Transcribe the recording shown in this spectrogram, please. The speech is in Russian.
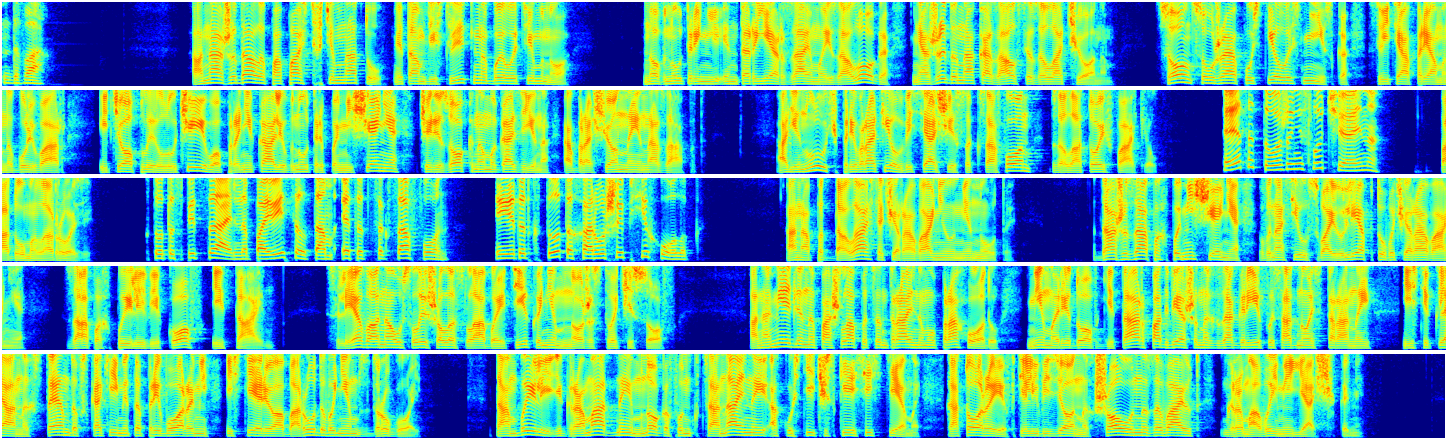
2. Она ожидала попасть в темноту, и там действительно было темно. Но внутренний интерьер займа и залога неожиданно оказался золоченым. Солнце уже опустилось низко, светя прямо на бульвар, и теплые лучи его проникали внутрь помещения через окна магазина, обращенные на запад. Один луч превратил висящий саксофон в золотой факел. Это тоже не случайно. Подумала Рози. Кто-то специально повесил там этот саксофон. И этот кто-то хороший психолог. Она поддалась очарованию минуты. Даже запах помещения вносил свою лепту в очарование. Запах пыли веков и тайн. Слева она услышала слабое тиканье множества часов. Она медленно пошла по центральному проходу, мимо рядов гитар, подвешенных за грифы с одной стороны, и стеклянных стендов с какими-то приборами и стереооборудованием с другой. Там были и громадные многофункциональные акустические системы, которые в телевизионных шоу называют громовыми ящиками.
